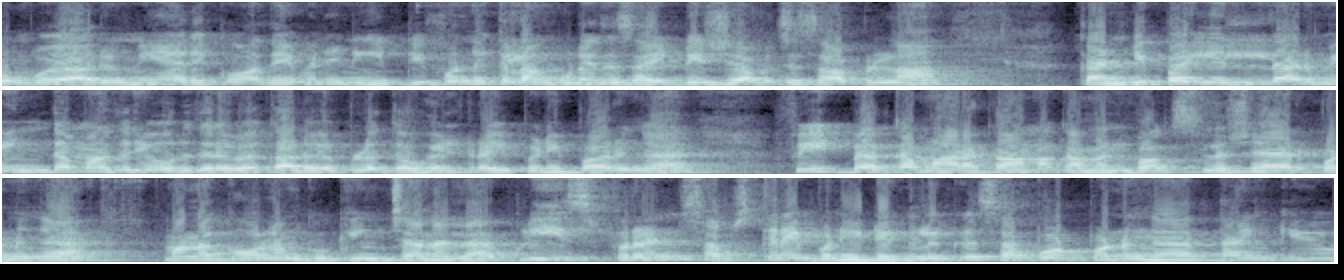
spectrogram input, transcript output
ரொம்பவே அருமையாக இருக்கும். அதே மாதிரி நீங்கள் டிஃபனுக்கெல்லாம் கூட இதை சைட் டிஷ்ஷாக வச்சு சாப்பிட்லாம். கண்டிப்பாக எல்லாருமே இந்த மாதிரி ஒரு தடவை கருவேப்பிலை தொகையில் ட்ரை பண்ணி பாருங்கள் ஃபீட்பேக்கை மறக்காமல் கமெண்ட் பாக்ஸில் ஷேர் பண்ணுங்கள் மணக்கோலம் குக்கிங் சேனலை ப்ளீஸ் ஃப்ரெண்ட்ஸ் சப்ஸ்கிரைப் பண்ணிவிட்டு எங்களுக்கு சப்போர்ட் பண்ணுங்கள் தேங்க்யூ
